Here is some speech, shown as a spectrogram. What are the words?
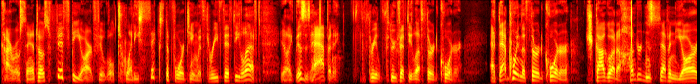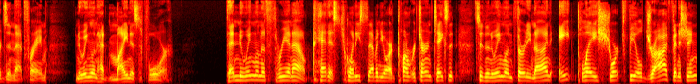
Cairo Santos 50 yard field goal, 26 to 14 with 350 left. You're like, this is happening. Three, 350 left third quarter. At that point in the third quarter, Chicago had 107 yards in that frame. New England had minus four. Then New England a three and out. Pettis, 27 yard punt return, takes it to the New England 39. Eight play short field drive, finishing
